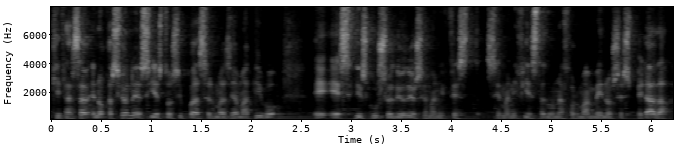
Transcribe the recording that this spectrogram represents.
quizás en ocasiones, y esto sí puede ser más llamativo, eh, ese discurso de odio se manifiesta, se manifiesta de una forma menos esperada,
